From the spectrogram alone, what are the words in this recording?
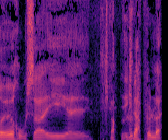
rød rose i eh, i Knapphullet?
